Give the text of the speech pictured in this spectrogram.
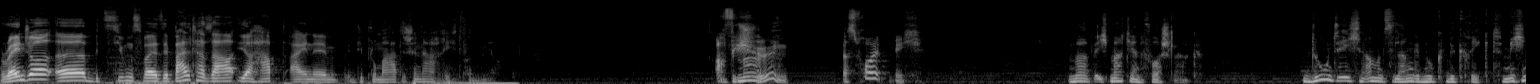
Ranger, äh, beziehungsweise Balthasar, ihr habt eine diplomatische Nachricht von mir. Ach, wie Mark. schön. Das freut mich. Mörb, ich mach dir einen Vorschlag. Du und ich haben uns lang genug bekriegt. Mich,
